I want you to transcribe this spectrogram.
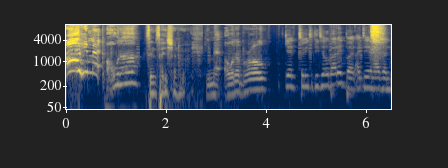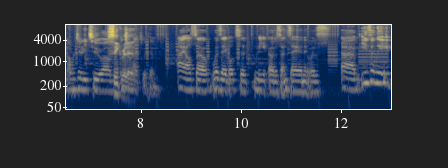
Oh, he met Oda. Sensational. He met Oda, bro. Get too into detail about it, but I did have an opportunity to um, Secretive. interact with him. I also was able to meet Oda Sensei, and it was um, easily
